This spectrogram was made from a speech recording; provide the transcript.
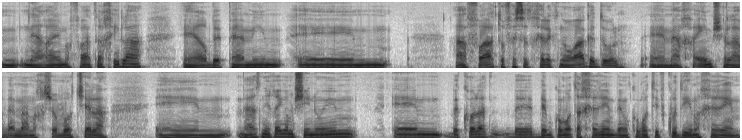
נערה עם הפרעת האכילה, הרבה פעמים ההפרעה תופסת חלק נורא גדול מהחיים שלה ומהמחשבות שלה, ואז נראה גם שינויים בכל, במקומות אחרים, במקומות תפקודיים אחרים.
